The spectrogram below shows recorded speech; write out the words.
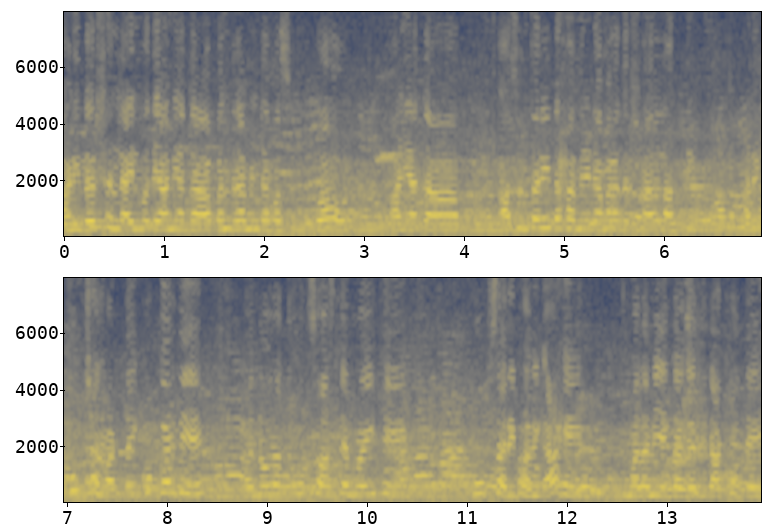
आणि दर्शन लाईनमध्ये आम्ही आता पंधरा मिनिटापासून उभं आहोत. आणि आता अजून तरी दहा मिनिट आम्हाला दर्शनाला लागतील. आणि खूप छान वाटतंय. खूप गर्दी आहे पण नवरात्र उत्सव असल्यामुळे इथे खूप सारी भाविक आहे. तुम्हाला मी एकदा गर्दी दाखवते.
